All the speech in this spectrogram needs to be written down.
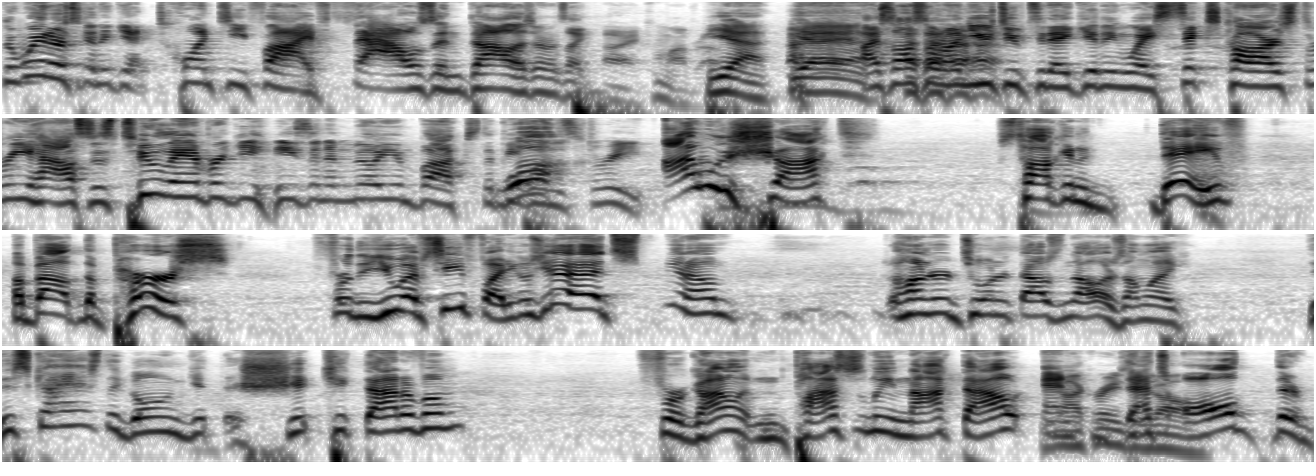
the winner's gonna get twenty five thousand dollars. Everyone's like, all right, come on, bro. Yeah, yeah, yeah. I saw someone on YouTube today giving away six cars, three houses, two Lamborghinis, and a million bucks to people Well, on the street. I was shocked. I was talking to Dave about the purse for the UFC fight. He goes, "Yeah, it's you know, 100, 200,000 dollars." I'm like, this guy has to go and get the shit kicked out of him for gauntlet and possibly knocked out, and Not crazy at that's all. all. They're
